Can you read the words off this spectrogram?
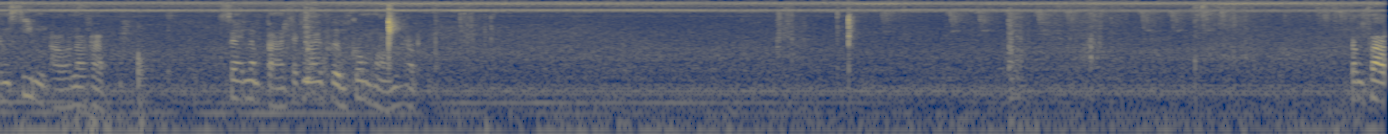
จังซิมเอานะครับ ใส่น้ำปลาจักน้อยเพิ่มความหอมครับ ต้องเฝ้า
